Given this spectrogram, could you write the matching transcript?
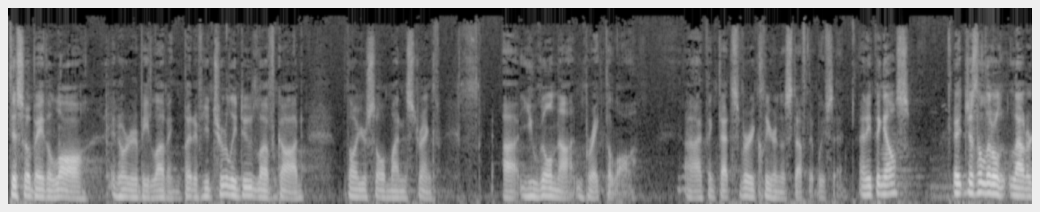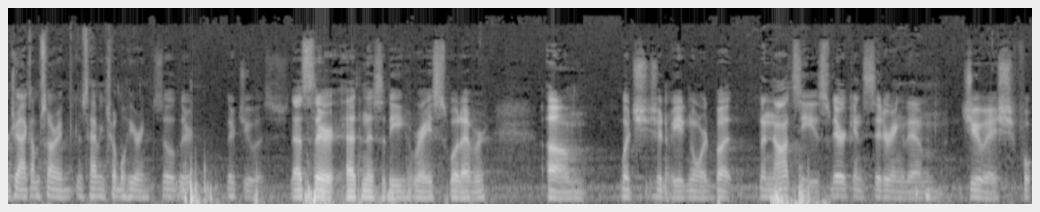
disobey the law in order to be loving. But if you truly do love God with all your soul, mind, and strength, uh, you will not break the law. Uh, I think that's very clear in the stuff that we've said. Anything else? It, uh, just a little louder, Jack. I'm sorry. I'm just having trouble hearing. So they're they're Jewish. That's their ethnicity, race, whatever, um, which shouldn't be ignored. But the Nazis, they're considering them Jewish for,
